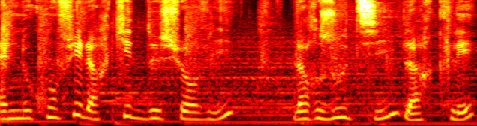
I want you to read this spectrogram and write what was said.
Elles nous confient leur kit de survie, leurs outils, leurs clés,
